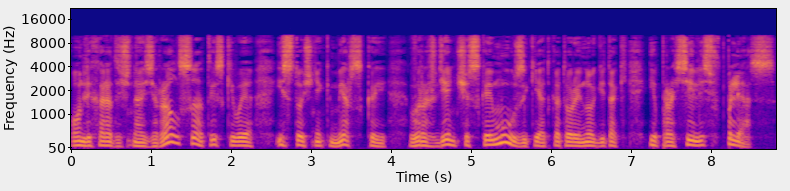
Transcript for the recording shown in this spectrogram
он лихорадочно озирался, отыскивая источник мерзкой вырожденческой музыки, от которой ноги так и просились в пляс.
